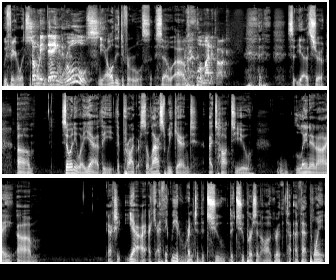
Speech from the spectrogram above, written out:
we figure what's So many dang rules. Yeah, all these different rules. So um, Who am I to talk? so yeah, that's true. Um, so anyway, yeah, the the progress. So last weekend I talked to you, Lena and I. Um, actually, yeah, I, I I think we had rented the two the two person auger at, the t- at that point,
